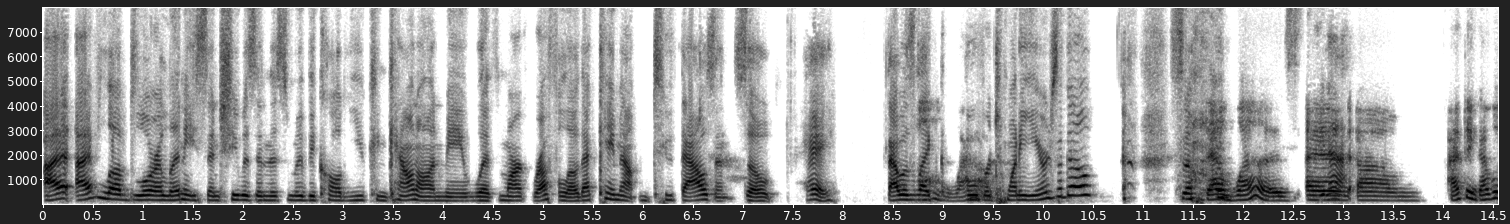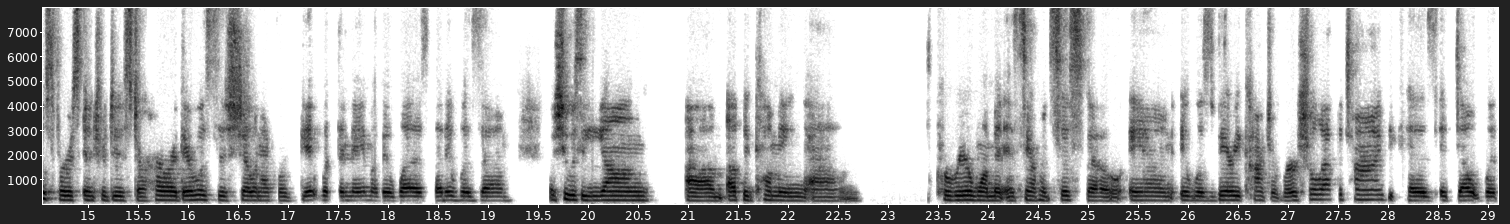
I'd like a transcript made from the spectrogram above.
I, I've loved Laura Linney since she was in this movie called You Can Count on Me with Mark Ruffalo. That came out in 2000. So, hey, that was like oh, wow. over 20 years ago. so that was. And yeah. um, I think I was first introduced to her. There was this show, and I forget what the name of it was, but it was um, when she was a young, um, up and coming um, career woman in San Francisco. And it was very controversial at the time because it dealt with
